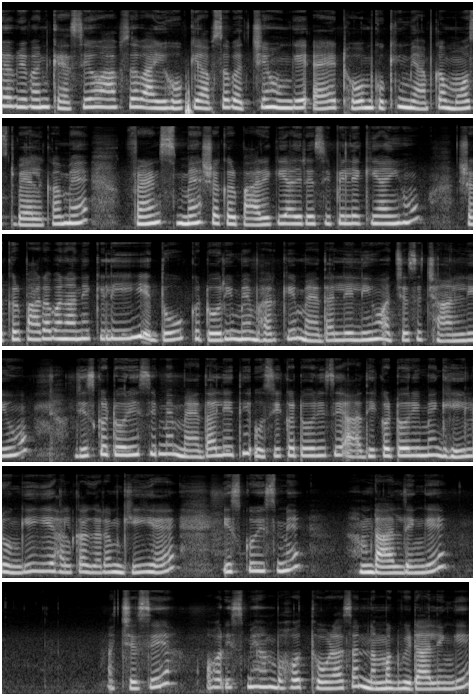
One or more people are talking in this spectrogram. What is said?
एवरीवन कैसे हो आप सब? आई होप कि आप सब अच्छे होंगे। एट होम कुकिंग में आपका मोस्ट वेलकम है। फ्रेंड्स मैं शक्करपारे की आज रेसिपी लेके आई हूँ। शक्करपारा बनाने के लिए ये दो कटोरी में भर के मैदा ले ली हूँ, अच्छे से छान ली हूँ। जिस कटोरी से मैं मैदा ली थी उसी कटोरी से आधी कटोरी में घी लूँगी। ये हल्का गर्म घी है। इसको इसमें हम डाल देंगे अच्छे से और इसमें हम बहुत थोड़ा सा नमक भी डालेंगे।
